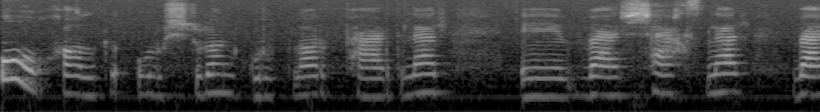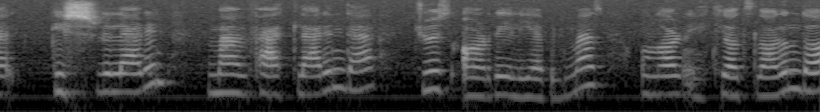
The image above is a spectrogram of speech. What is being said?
o xalqı oluşduran qruplar, fərdlər e, və şəxslər və qişrilərin mənfəətlərini də göz ardı eləyə bilməz, onların ehtiyaclarını da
